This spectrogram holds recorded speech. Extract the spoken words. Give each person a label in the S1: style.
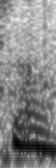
S1: So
